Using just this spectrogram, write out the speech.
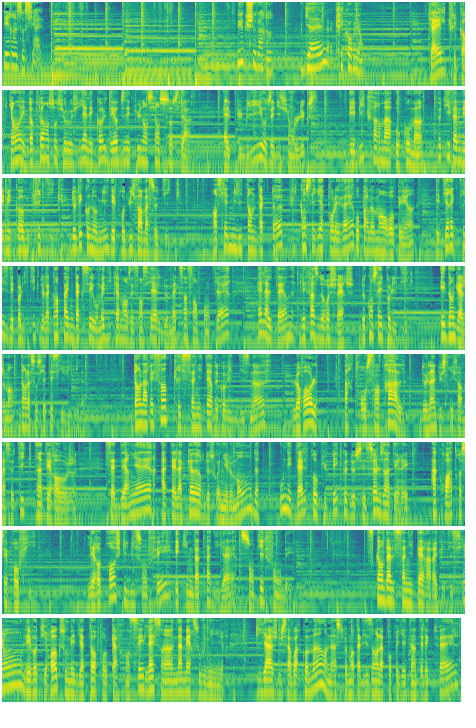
Terrain social. Hugues Chevarin. Gaël Cricorian. Gaëlle Cricorian est docteur en sociologie à l'école des hautes études en sciences sociales. Elle publie aux éditions Luxe des Big Pharma au commun, petit vendémécum critique de l'économie des produits pharmaceutiques. Ancienne militante d'ACT puis conseillère pour les Verts au Parlement européen et directrice des politiques de la campagne d'accès aux médicaments essentiels de Médecins sans frontières, elle alterne les phases de recherche, de conseil politique et d'engagement dans la société civile. Dans la récente crise sanitaire de Covid-19, le rôle par trop central de l'industrie pharmaceutique interroge. Cette dernière a-t-elle à cœur de soigner le monde ou n'est-elle préoccupée que de ses seuls intérêts, accroître ses profits? Les reproches qui lui sont faits et qui ne datent pas d'hier sont-ils fondés? Scandale sanitaire à répétition, Lévothyrox ou Mediator pour le cas français laissent un amer souvenir. Pillage du savoir commun en instrumentalisant la propriété intellectuelle,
